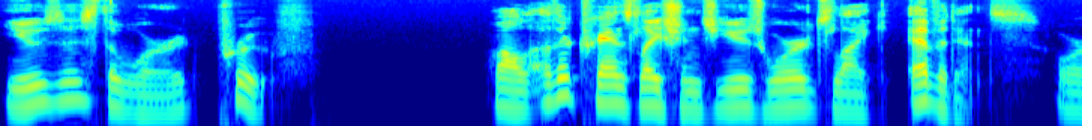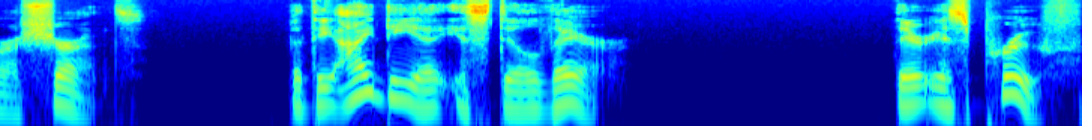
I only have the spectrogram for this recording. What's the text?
uses the word proof, while other translations use words like evidence or assurance. But the idea is still there. There is proof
